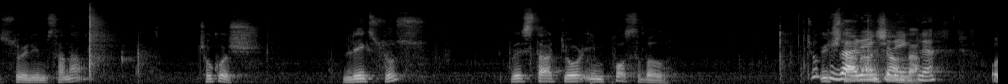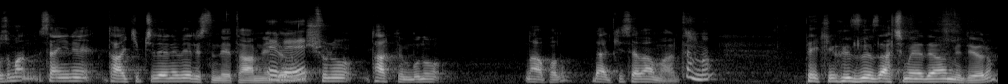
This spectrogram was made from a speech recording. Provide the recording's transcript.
söyleyeyim sana. Çok hoş. Lexus ve Start Your Impossible. Çok Üç güzel tane renkli ajanda. renkli. O zaman sen yine takipçilerine verirsin diye tahmin ediyorum. Evet. Şunu takvim bunu ne yapalım? Belki seven vardır. Tamam. Peki hızlı hızlı açmaya devam ediyorum.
